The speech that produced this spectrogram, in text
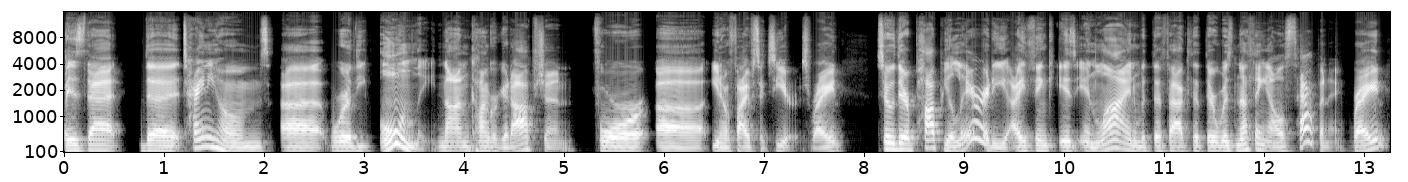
is that the tiny homes uh, were the only non-congregate option for uh, you know five six years, right? So their popularity, I think, is in line with the fact that there was nothing else happening, right?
